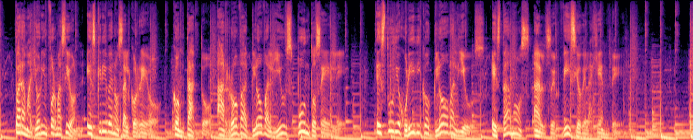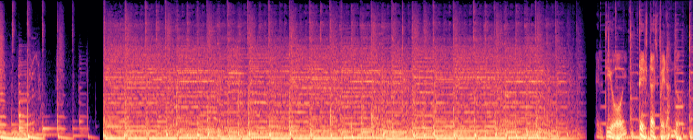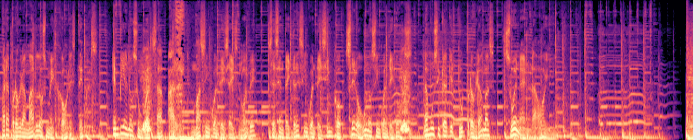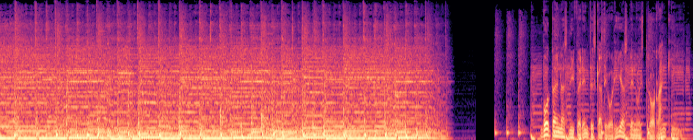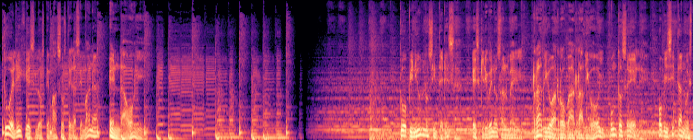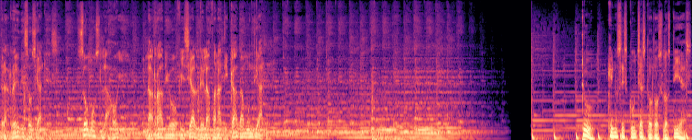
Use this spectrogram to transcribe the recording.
Para mayor información, escríbenos al correo contacto arroba globalnews.cl. Estudio Jurídico Global News. Estamos al servicio de la gente. Hoy te está esperando para programar los mejores temas. Envíanos un WhatsApp al más 569 6355 0152. La música que tú programas suena en la hoy. Vota en las diferentes categorías de nuestro ranking. Tú eliges los temazos de la semana en la hoy. Tu opinión nos interesa. Escríbenos al mail radio o visita nuestras redes sociales. Somos La Hoy, la radio oficial de la fanaticada mundial. Tú, que nos escuchas todos los días,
